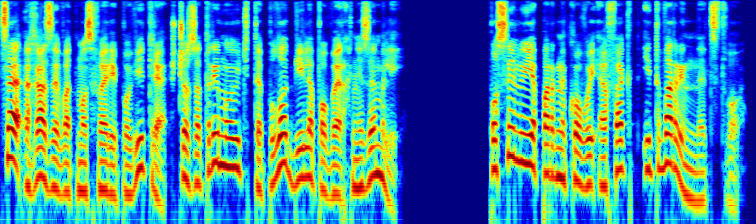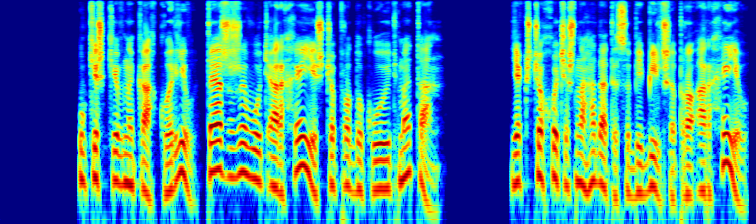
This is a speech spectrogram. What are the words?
Це гази в атмосфері повітря, що затримують тепло біля поверхні Землі. Посилює парниковий ефект і тваринництво. У кишківниках корів теж живуть археї, що продукують метан. Якщо хочеш нагадати собі більше про археїв,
